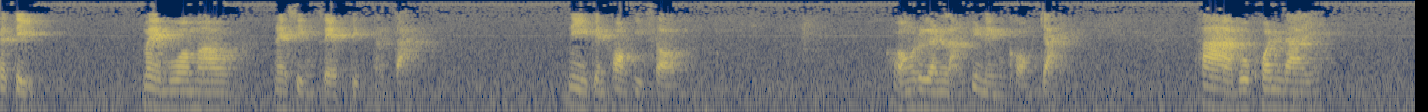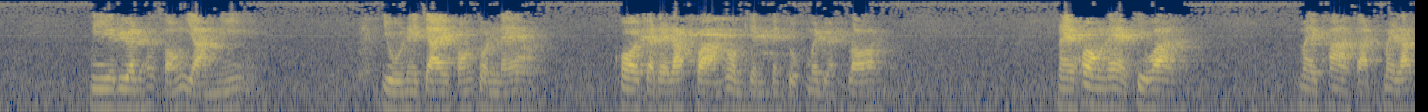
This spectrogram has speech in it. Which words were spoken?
สติไม่มัวเมาในสิ่งเสพติดต่างๆ นี่เป็นห้องที่สอง ของเรือนหลังที่หนึ่งของใจ ถ้าบุคคลใด มีเรือนทั้งสองอย่างนี้ อยู่ในใจของตนแล้ว ก็จะได้รับความร่มเย็นเป็นสุขไม่เดือดร้อน ในห้องแรกที่ว่า ไม่ฆ่าสัตว์ไม่ลัก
